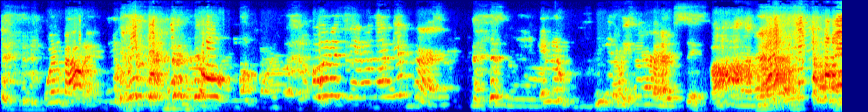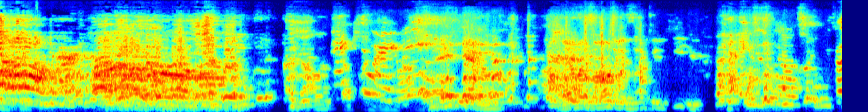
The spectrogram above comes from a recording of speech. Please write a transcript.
What about it? What is the name of that gift card? In a really fancy box. Thank you, Amy. Thank you. That was always lucky teeth.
